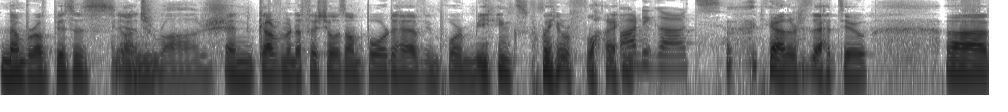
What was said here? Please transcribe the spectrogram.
a number of business An and, entourage. and government officials on board to have important meetings when you're flying. Bodyguards. yeah, there's that too. Uh,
